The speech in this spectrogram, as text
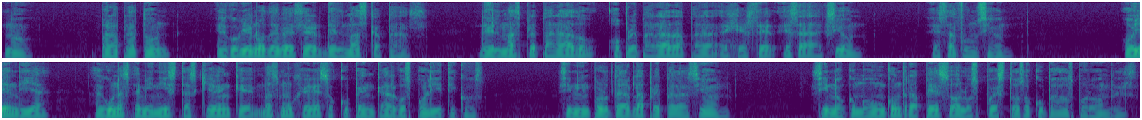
No, para Platón, el gobierno debe ser del más capaz, del más preparado o preparada para ejercer esa acción, esa función. Hoy en día, algunas feministas quieren que más mujeres ocupen cargos políticos, sin importar la preparación, sino como un contrapeso a los puestos ocupados por hombres.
